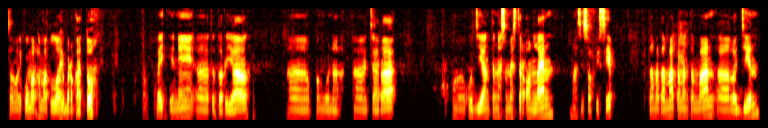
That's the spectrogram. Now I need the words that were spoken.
Assalamualaikum warahmatullahi wabarakatuh. Baik, ini uh, tutorial uh, pengguna uh, cara uh, ujian tengah semester online mahasiswa FISIP. Pertama-tama teman-teman uh, login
